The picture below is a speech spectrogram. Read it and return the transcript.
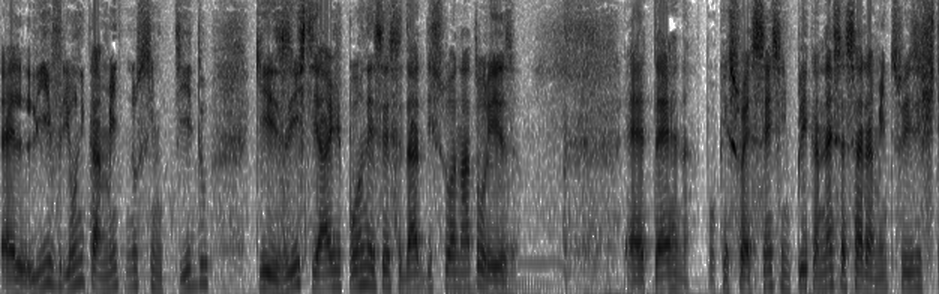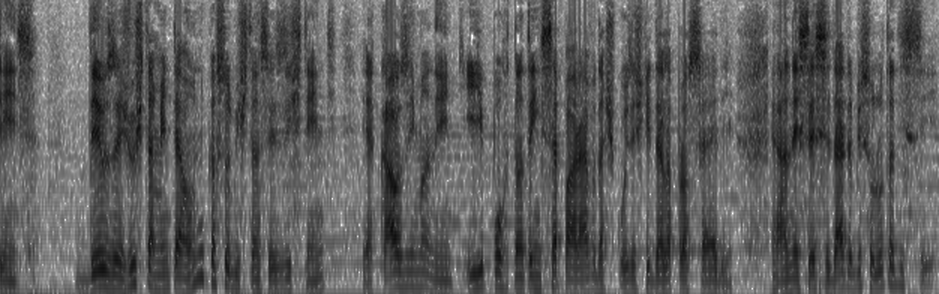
é livre unicamente no sentido que existe e age por necessidade de sua natureza. É eterna, porque sua essência implica necessariamente sua existência. Deus é justamente a única substância existente, é a causa imanente e, portanto, é inseparável das coisas que dela procedem. É a necessidade absoluta de ser,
